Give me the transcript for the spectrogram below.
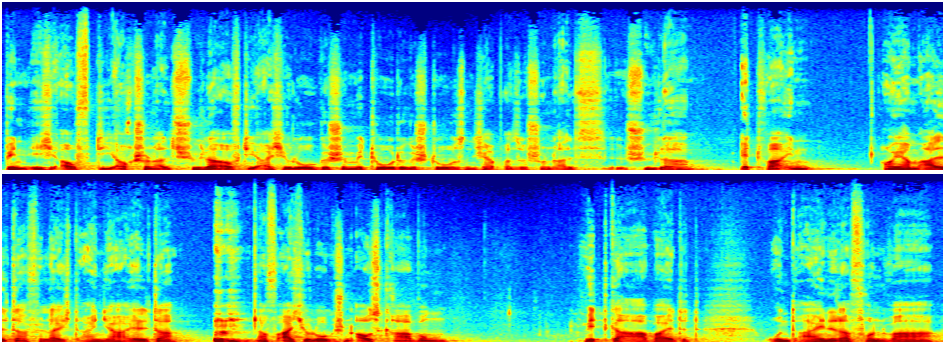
bin ich auf die, auch schon als Schüler auf die archäologische Methode gestoßen. Ich habe also schon als Schüler etwa in eurem Alter, vielleicht ein Jahr älter, auf archäologischen Ausgrabungen mitgearbeitet. Und eine davon war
